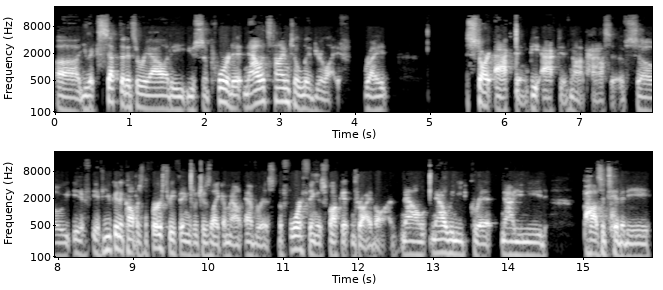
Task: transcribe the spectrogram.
uh, you accept that it's a reality. You support it. Now it's time to live your life, right? Start acting be active not passive. So if if you can accomplish the first three things which is like a mount everest the fourth thing is fuck it and drive on. Now now we need grit. Now you need positivity.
